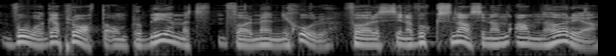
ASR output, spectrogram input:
våga prata om problemet för människor, för sina vuxna, sina anhöriga.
